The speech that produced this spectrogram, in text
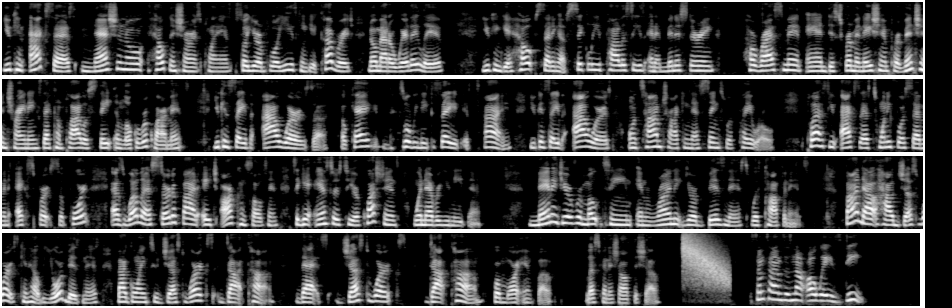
You can access national health insurance plans so your employees can get coverage no matter where they live. You can get help setting up sick leave policies and administering harassment and discrimination prevention trainings that comply with state and local requirements. You can save hours uh, Okay, that's what we need to save is time. You can save hours on time tracking that syncs with payroll. Plus, you access 24 7 expert support as well as certified HR consultants to get answers to your questions whenever you need them. Manage your remote team and run your business with confidence. Find out how Justworks can help your business by going to justworks.com. That's justworks.com com for more info. Let's finish off the show. Sometimes it's not always deep.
